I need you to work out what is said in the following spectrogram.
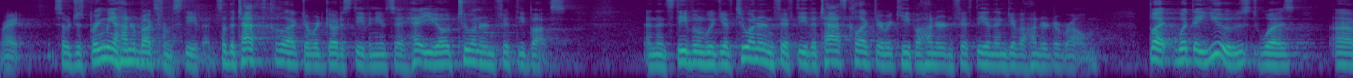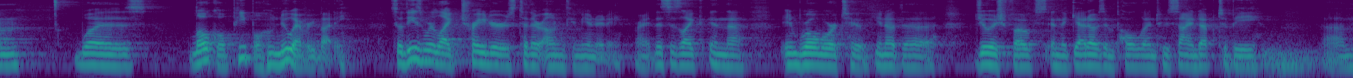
right? So just bring me 100 bucks from Stephen. So the tax collector would go to Stephen, he would say, hey, you owe 250 bucks. And then Stephen would give 250, the tax collector would keep 150, and then give 100 to Rome. But what they used was, um, was local people who knew everybody. So these were like traitors to their own community, right? This is like in the in World War II, you know, the Jewish folks in the ghettos in Poland who signed up to be, um,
